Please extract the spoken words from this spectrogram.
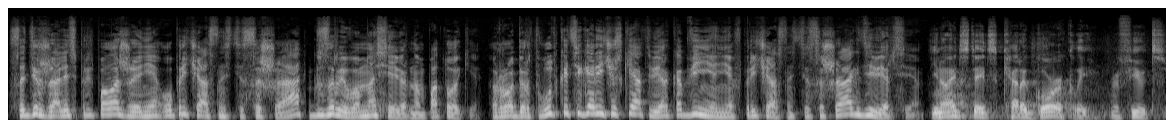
содержались предположения о причастности США к взрывам на Северном потоке. Роберт Вуд категорически отверг обвинения в причастности США к диверсии. United States categorically refutes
